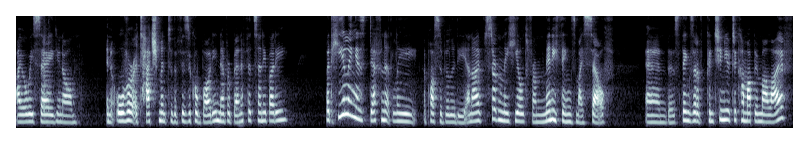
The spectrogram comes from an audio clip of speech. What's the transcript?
I always say, you know, an over attachment to the physical body never benefits anybody. But healing is definitely a possibility. And I've certainly healed from many things myself. And there's things that have continued to come up in my life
